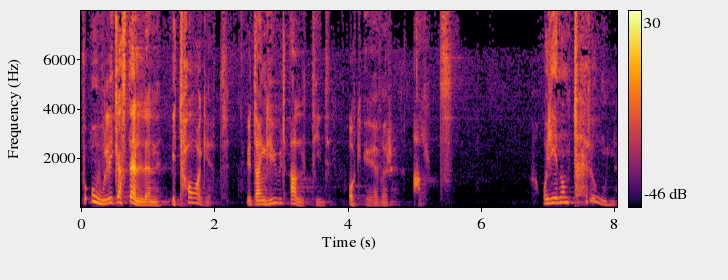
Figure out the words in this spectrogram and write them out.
på olika ställen i taget utan Gud alltid och överallt. Och genom tron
